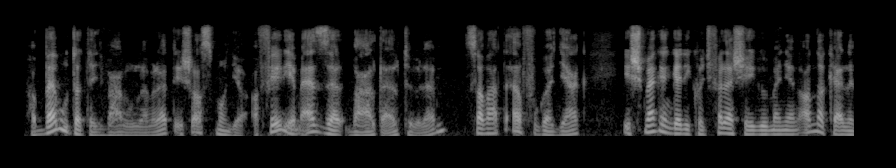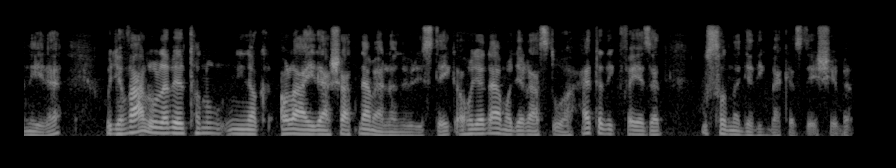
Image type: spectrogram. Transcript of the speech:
Ha bemutat egy vállólevelet, és azt mondja, a férjem ezzel vált el tőlem, szavát elfogadják, és megengedik, hogy feleségül menjen annak ellenére, hogy a vállólevél tanúinak aláírását nem ellenőrizték, ahogyan elmagyaráztó a 7. fejezet 24. bekezdésében.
